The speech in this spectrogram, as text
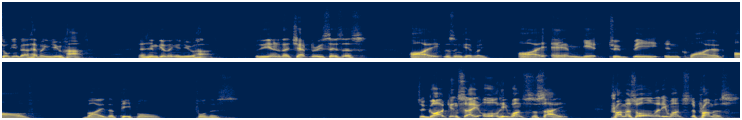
talking about having a new heart and him giving a new heart. But at the end of that chapter, he says this I, listen carefully, I am yet to be inquired of by the people for this. So God can say all he wants to say, promise all that he wants to promise,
